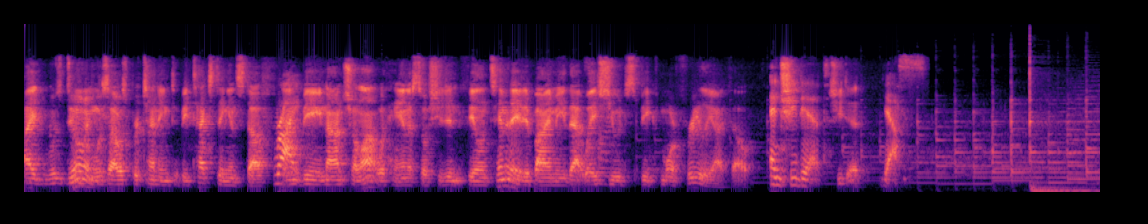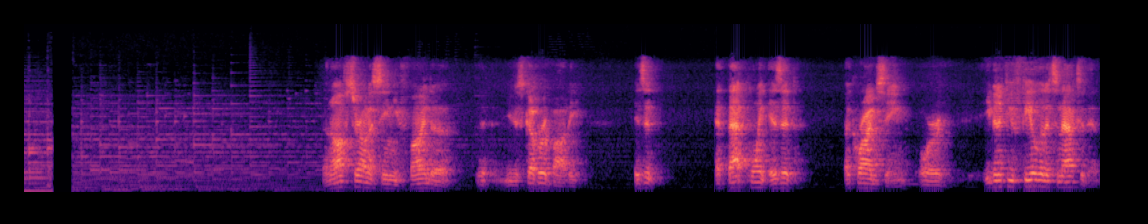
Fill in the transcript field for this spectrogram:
I was doing was I was pretending to be texting and stuff, Right. and being nonchalant with Hannah, so she didn't feel intimidated by me. That way, she would speak more freely. I felt And she did. she did. Yes. An officer on a scene, you find a, you discover a body. Is it, at that point, is it a crime scene? Or even if you feel that it's an accident,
